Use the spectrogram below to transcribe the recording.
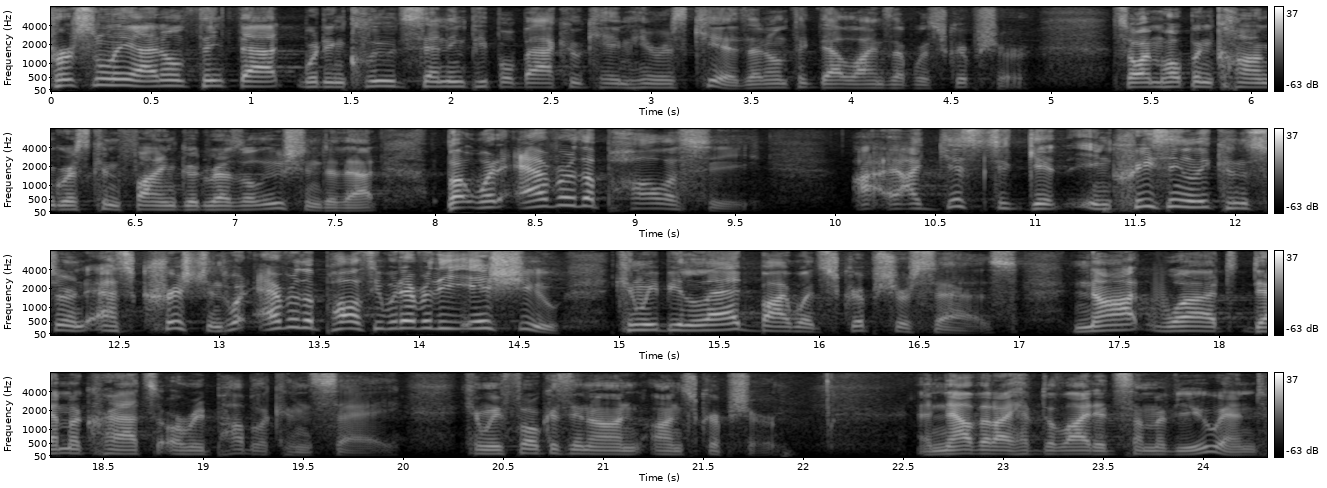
Personally, I don't think that would include sending people back who came here as kids. I don't think that lines up with Scripture. So I'm hoping Congress can find good resolution to that. But whatever the policy, I, to get increasingly concerned as Christians, whatever the policy, whatever the issue, can we be led by what Scripture says, not what Democrats or Republicans say? Can we focus in on, on Scripture? And now that I have delighted some of you and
